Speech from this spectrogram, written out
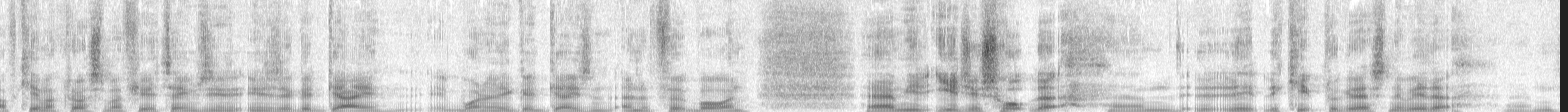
I've came across him a few times. He's a good guy, one of the good guys in, in football, and um, you, you, just hope that um, they, they, keep progressing the way that um,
